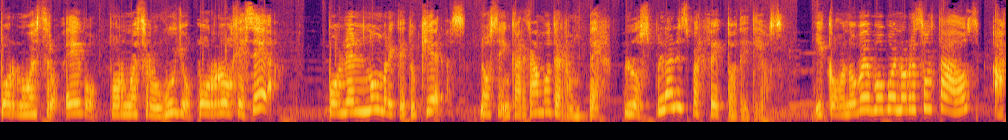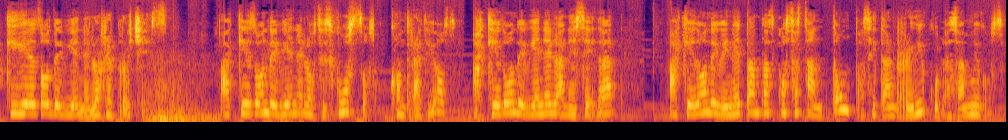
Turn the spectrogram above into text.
por nuestro ego, por nuestro orgullo, por lo que sea. Ponle el nombre que tú quieras. Nos encargamos de romper los planes perfectos de Dios. Y como no vemos buenos resultados, aquí es donde vienen los reproches. Aquí es donde vienen los disgustos contra Dios. Aquí es donde viene la necedad. Aquí es donde vienen tantas cosas tan tontas y tan ridículas, amigos.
